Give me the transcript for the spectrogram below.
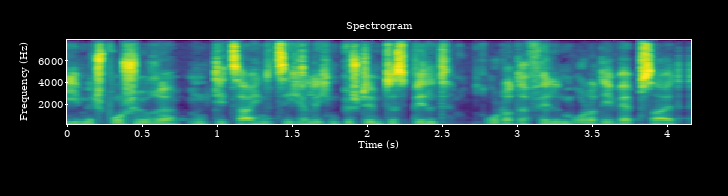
Die Imagebroschüre, die zeichnet sicherlich ein bestimmtes Bild oder der Film oder die Website.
